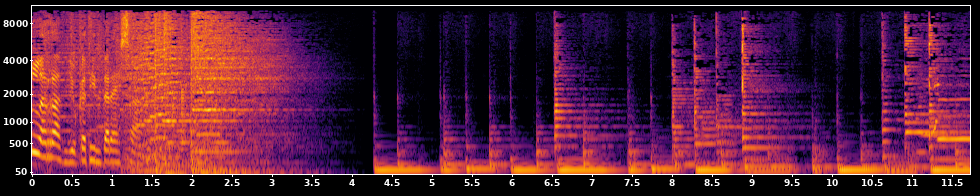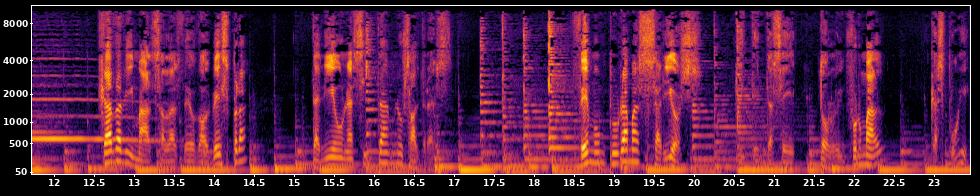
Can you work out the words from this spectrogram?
la ràdio que t'interessa. Cada dimarts a les 10 del vespre tenia una cita amb nosaltres. Fem un programa seriós intenta ser tot lo informal que es pugui.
